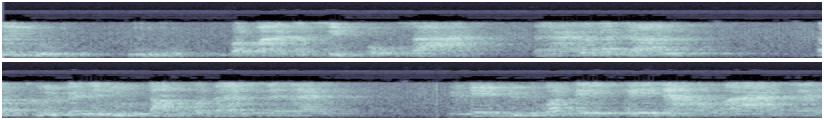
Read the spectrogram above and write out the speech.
จะอยู่อยู่ประมาณสักสิบองศา นะฮะ แล้วก็จะกลางคืนก็จะอยู่ต่ำกว่านั้นนะฮะ ที่นี่ถือว่าไม่ไม่หนาวมากนะ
